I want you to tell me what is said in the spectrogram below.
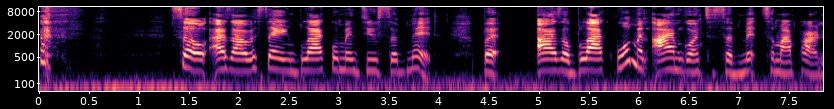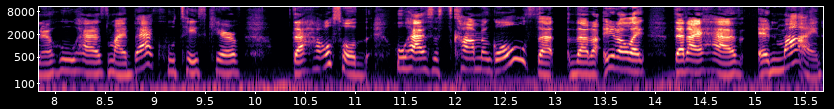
so as i was saying black women do submit but as a black woman i'm going to submit to my partner who has my back who takes care of the household who has this common goals that that you know like that i have in mind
